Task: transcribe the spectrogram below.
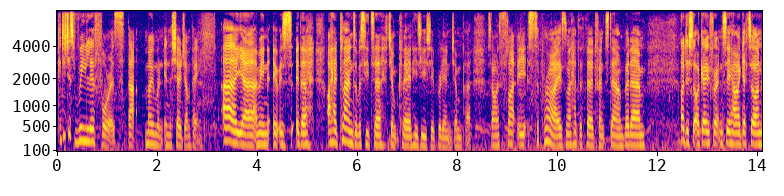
Could you just relive for us that moment in the show jumping? Uh, yeah, I mean, it was. The, I had plans obviously to jump clear, and he's usually a brilliant jumper. So I was slightly surprised when I had the third fence down. But um, I just sort of go for it and see how I get on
